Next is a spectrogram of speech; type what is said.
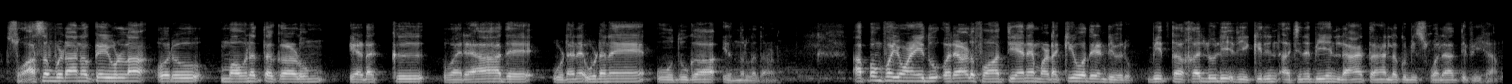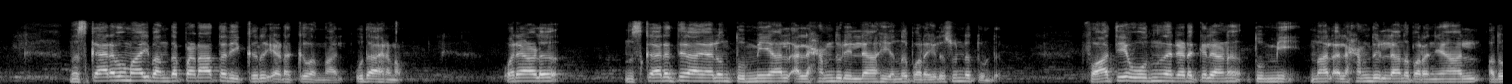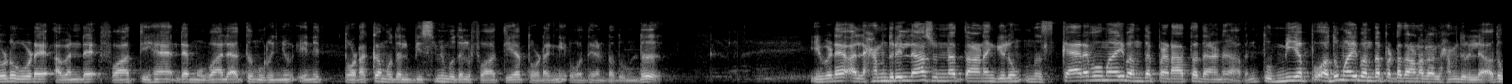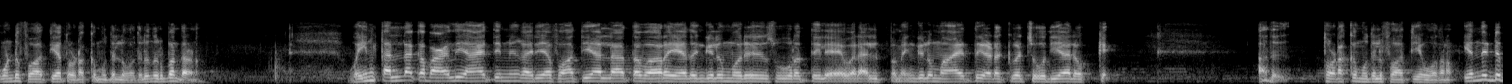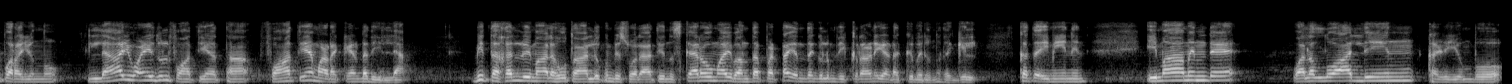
ശ്വാസം വിടാനൊക്കെയുള്ള ഒരു മൗനത്തെക്കാളും ഇടയ്ക്ക് വരാതെ ഉടനെ ഉടനെ ഓതുക എന്നുള്ളതാണ്. അപ്പം ഫയുഐദു ഒരാൾ ഫാത്തിയാനെ മടക്കി ഓതേണ്ടി വരും. ബി തഹല്ലുലി ദിക്കിരിൻ അജ്നബിയൻ ലാ തഹലു ബി സ്വലാത്തി ഫിഹ. നിസ്കാരവുമായി ബന്ധപ്പെടാത്ത ദിക്കർ ഇടയ്ക്ക് വന്നാൽ ഉദാഹരണം ഒരാൾ നിസ്കാരത്തിലായാലും തുമ്മിയാൽ അലഹമുല്ലാഹി എന്ന് പറയൽ സുന്നത്തുണ്ട്. ഫാത്തിയ ഓതുന്നതിന്റെ ഇടക്കിലാണ് തുമ്മി എന്നാൽ അലഹമില്ല എന്ന് പറഞ്ഞാൽ അതോടുകൂടെ അവന്റെ ഫാത്തിഹന്റെ മുബാലാത്ത് മുറിഞ്ഞു. ഇനി തുടക്കം മുതൽ ബിസ്മി മുതൽ ഫാത്തിയ തുടങ്ങി ഓതേണ്ടതുണ്ട്. ഇവിടെ അലഹമില്ല സുന്നത്താണെങ്കിലും നിസ്കാരവുമായി ബന്ധപ്പെടാത്തതാണ്. അവൻ തുമ്മിയപ്പോൾ അതുമായി ബന്ധപ്പെട്ടതാണല്ലോ അലഹമില്ല അതുകൊണ്ട് ഫാത്തിയ തുടക്കം മുതൽ ഓതൽ നിർബന്ധമാണ്. വൈൻ കല്ലക്ക ബാലി ആയത്തിന് കരിയ ഫാത്തിയ അല്ലാത്ത വേറെ ഏതെങ്കിലും ഒരു സൂറത്തിലെ ഒരല്പമെങ്കിലും ആയത്ത് ഇടയ്ക്ക് വെച്ച് ഓതിയാലൊക്കെ അത് തുടക്കം മുതൽ ഫാത്തിയ ഓതണം. എന്നിട്ട് പറയുന്നു ലാ യുഐദുൽ ഫാത്തിയത്ത ഫാത്തിയ മടക്കേണ്ടതില്ല. ബി തഹല്ലുമാലഹു താലൂക്കും ബി സ്വലാത്തി നിസ്കാരവുമായി ബന്ധപ്പെട്ട എന്തെങ്കിലും ദിക്റാണ് ഇടയ്ക്ക് വരുന്നതെങ്കിൽ. കത്തൈമീനിൻ ഇമാമിന്റെ വലല്വാലീൻ കഴിയുമ്പോൾ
